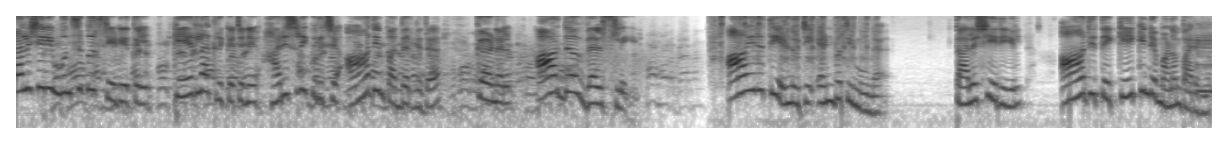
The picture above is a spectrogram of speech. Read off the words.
തലശ്ശേരി മുനിസിപ്പൽ സ്റ്റേഡിയത്തിൽ കേരള ക്രിക്കറ്റിന് ഹരിശ്രീ കുറിച്ച് ആദ്യം പന്തെറിഞ്ഞത് കേണൽ ആർദർ വെൽസ്ലി. ആയിരത്തി എണ്ണൂറ്റി എൺപത്തി മൂന്ന് തലശ്ശേരിയിൽ ആദ്യത്തെ കേക്കിന്റെ മണം പരന്നു.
